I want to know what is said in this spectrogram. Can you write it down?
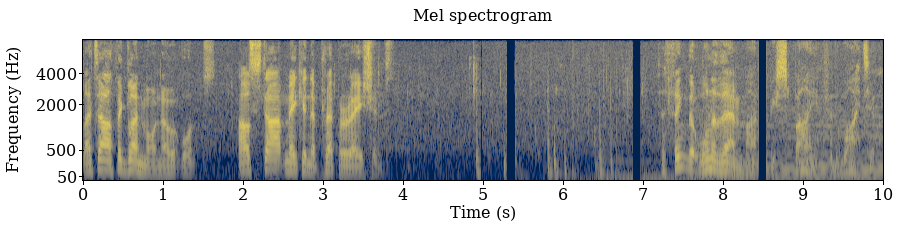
Let Arthur Glenmore know at once. I'll start making the preparations. To think that one of them might be spying for the White Whitehills.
